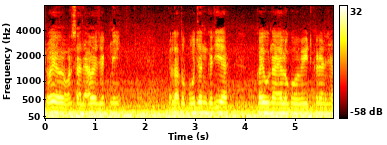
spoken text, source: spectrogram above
જોઈએ વરસાદ આવે છે કે નહીં. પહેલાં તો ભોજન કરીએ. કયું ના એ લોકો વેઇટ કરે છે.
